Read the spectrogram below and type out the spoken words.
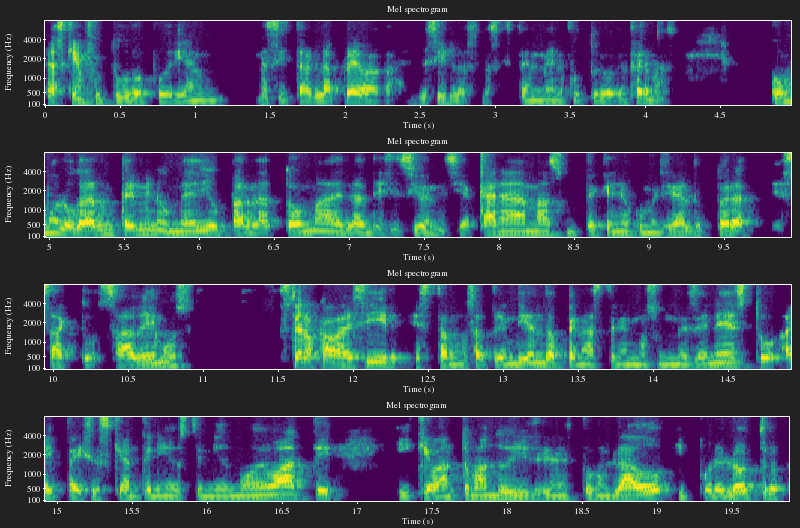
las que en futuro podrían necesitar la prueba, es decir, las, las que estén en el futuro enfermas. ¿Cómo lograr un término medio para la toma de las decisiones? Y acá nada más un pequeño comercial, doctora. Exacto, sabemos, usted lo acaba de decir, estamos aprendiendo, apenas tenemos un mes en esto, hay países que han tenido este mismo debate y que van tomando decisiones por un lado y por el otro,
